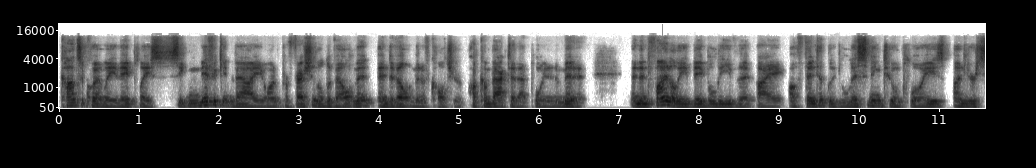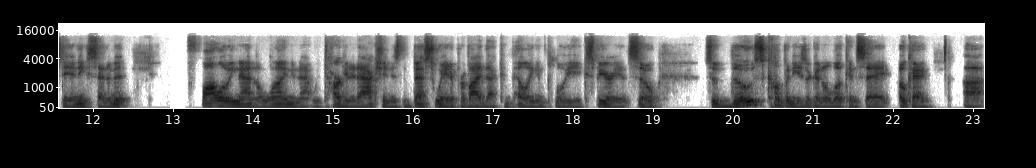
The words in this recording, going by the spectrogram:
Consequently, they place significant value on professional development and development of culture. I'll come back to that point in a minute. And then finally, they believe that by authentically listening to employees, understanding sentiment, following that and aligning that with targeted action is the best way to provide that compelling employee experience. So so those companies are going to look and say, okay, uh,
